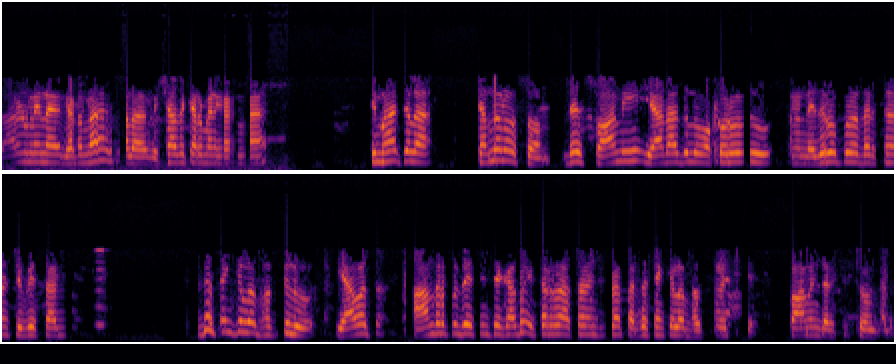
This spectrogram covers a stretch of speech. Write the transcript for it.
దారుణమైన ఘటన చాలా విషాదకరమైన ఘటన. సింహాచల చందనోత్సవం. అంటే స్వామి ఏడాదిలో ఒకరోజు తన నిజరూపంలో దర్శనం చూపిస్తాడు. పెద్ద సంఖ్యలో భక్తులు యావత్ ఆంధ్రప్రదేశ్ నుంచే కాదు ఇతర రాష్ట్రాల నుంచి కూడా పెద్ద సంఖ్యలో భక్తులు వచ్చి స్వామిని దర్శిస్తూ ఉంటారు.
